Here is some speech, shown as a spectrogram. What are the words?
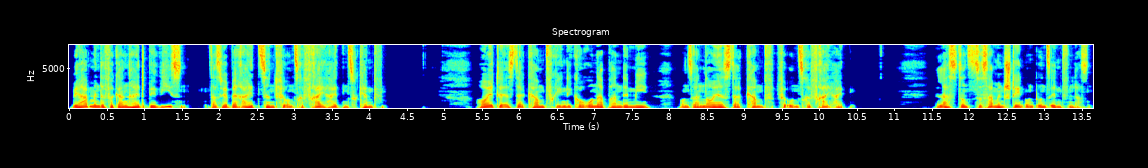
Wir haben in der Vergangenheit bewiesen, dass wir bereit sind, für unsere Freiheiten zu kämpfen. Heute ist der Kampf gegen die Corona-Pandemie unser neuester Kampf für unsere Freiheiten. Lasst uns zusammenstehen und uns impfen lassen.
